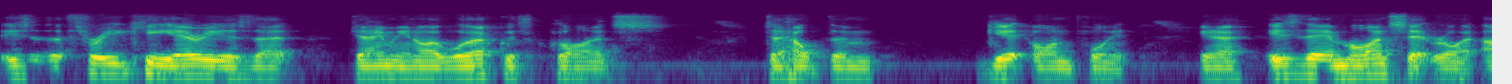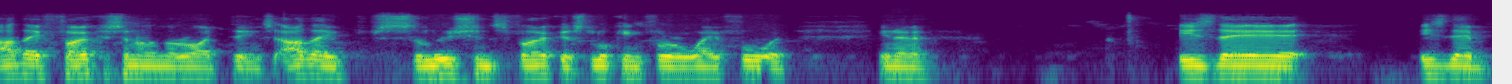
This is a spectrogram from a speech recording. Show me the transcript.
these are the three key areas that Jamie and I work with clients to help them get on point. You know, is their mindset right? Are they focusing on the right things? Are they solutions focused, looking for a way forward? You know, is their is their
